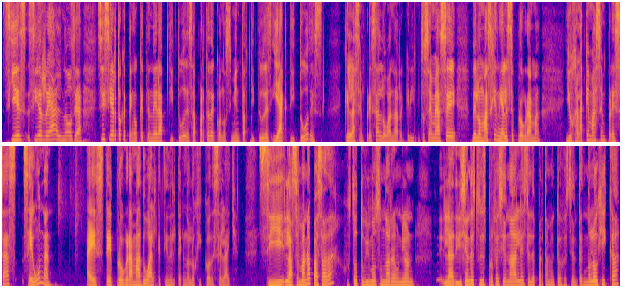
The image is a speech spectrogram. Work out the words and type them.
sí es, sí es real, ¿no? O sea, sí es cierto que tengo que tener aptitudes, aparte de conocimiento, aptitudes y actitudes que las empresas lo van a requerir. Entonces me hace de lo más genial ese programa y ojalá que más empresas se unan a este programa dual que tiene el tecnológico de Celaya. Sí, la semana pasada justo tuvimos una reunión, la División de Estudios Profesionales, el Departamento de Gestión Tecnológica,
